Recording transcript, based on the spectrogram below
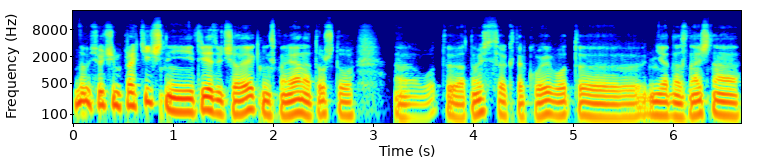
Ну, то есть очень практичный и трезвый человек, несмотря на то, что э, вот относится к такой вот э, неоднозначно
